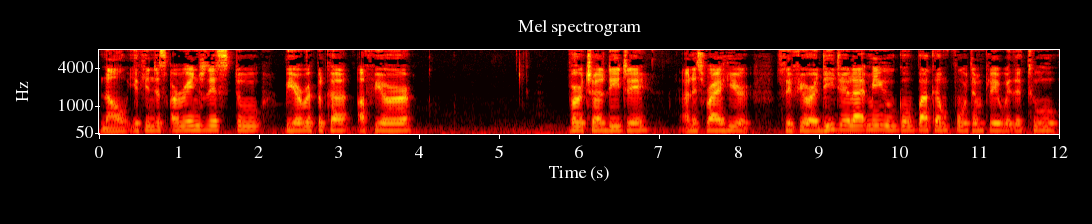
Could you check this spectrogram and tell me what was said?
Now, you can just arrange this to be a replica of your virtual DJ. And it's right here. So if you're a DJ like me, you go back and forth and play with the two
